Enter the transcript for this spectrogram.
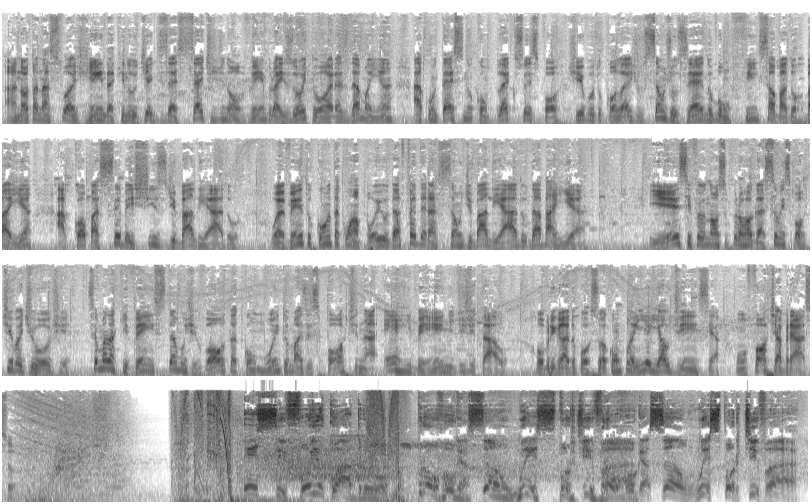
Anota na sua agenda que no dia 17 de novembro, às 8 horas da manhã, acontece no Complexo Esportivo do Colégio São José, no Bonfim, Salvador, Bahia, a Copa CBX de Baleado. O evento conta com apoio da Federação de Baleado da Bahia. E esse foi o nosso Prorrogação Esportiva de hoje. Semana que vem estamos de volta com muito mais esporte na RBN Digital. Obrigado por sua companhia e audiência. Um forte abraço. Esse foi o quadro Prorrogação Esportiva. Prorrogação Esportiva.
